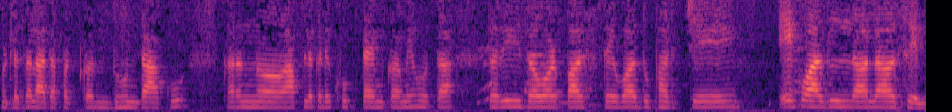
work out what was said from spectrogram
म्हटलं चला आता पटकन धुवून टाकू. कारण आपल्याकडे खूप टाईम कमी होता. तरी जवळपास तेव्हा दुपारचे एक वाजला असेल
